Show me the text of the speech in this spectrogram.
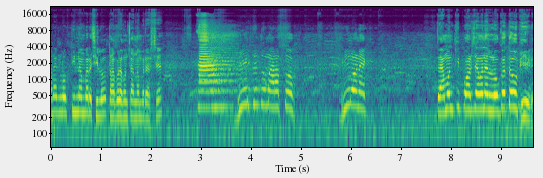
অনেক লোক তিন নম্বরে ছিল, তারপরে এখন চার নম্বরে আসছে। ভিড় কিন্তু মারাত্মক। ভিড় অনেক। তো এমন কি পর্যায়ে মানে লোকেতেও ভিড়।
